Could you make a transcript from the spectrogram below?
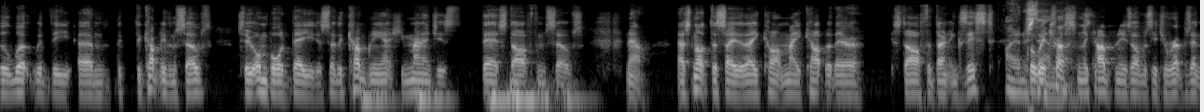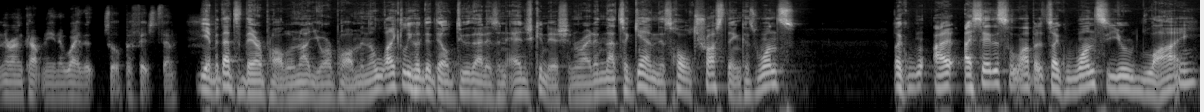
we'll work with the, um, the the company themselves to onboard their users. So the company actually manages their staff themselves. Now, that's not to say that they can't make up that they're staff that don't exist. I understand. But we're trusting the companies obviously to represent their own company in a way that sort of befits them. Yeah, but that's their problem, not your problem. And the likelihood that they'll do that is an edge condition, right? And that's again this whole trust thing. Because once, like I, I say this a lot, but it's like once you lie,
